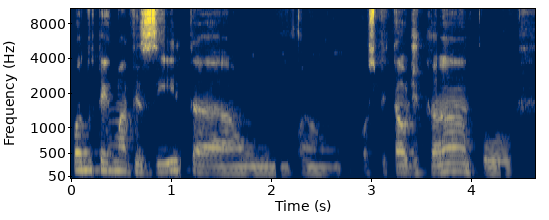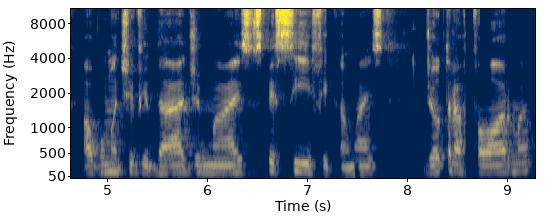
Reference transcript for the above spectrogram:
quando tem uma visita a um, a um hospital de campo, alguma atividade mais específica, mas de outra forma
